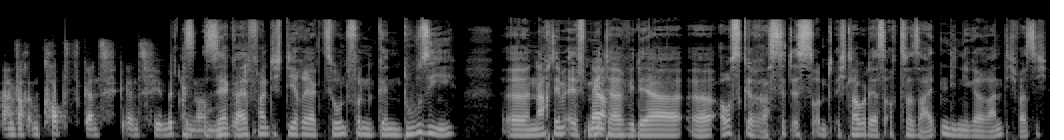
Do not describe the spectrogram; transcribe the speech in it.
einfach im Kopf ganz, ganz viel mitgenommen also Sehr wird. geil fand ich die Reaktion von Gendusi, äh, nach dem Elfmeter, ja. wie der äh, ausgerastet ist und ich glaube, der ist auch zur Seitenlinie gerannt. Ich weiß nicht,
